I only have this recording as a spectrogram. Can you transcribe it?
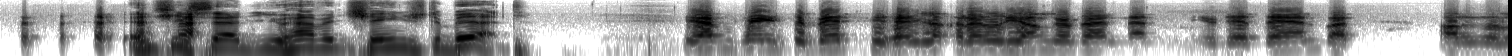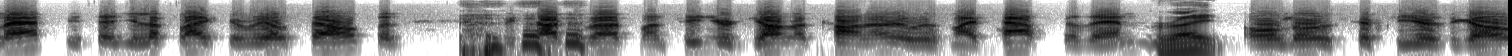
and she said, you haven't changed a bit. You haven't changed a bit. She said, you look a little younger than, than you did then, but other than that, she said, you look like your real self. And we talked about Monsignor John O'Connor, who was my pastor then. Right. All those 50 years ago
